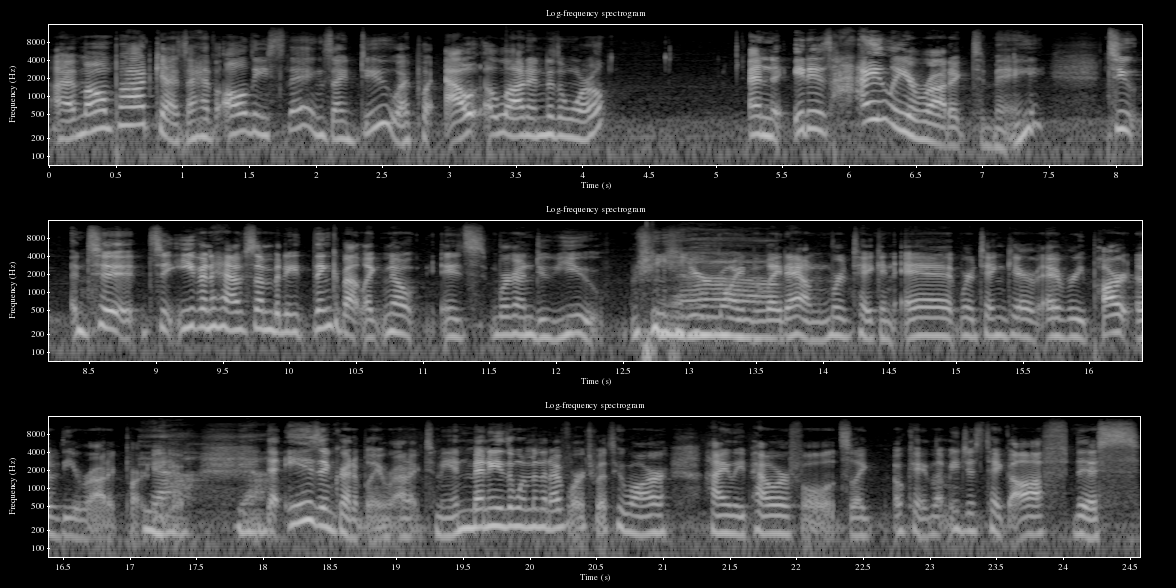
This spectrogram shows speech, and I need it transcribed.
i have my own podcast. I have all these things i do. I put out a lot into the world. And it is highly erotic to me to to to even have somebody think about like no it's we're going to do you. You're going to lay down. We're taking e- we're taking care of every part of the erotic part Yeah, of you. Yeah. that is incredibly erotic to me. And many of the women that I've worked with who are highly powerful it's like okay let me just take off this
